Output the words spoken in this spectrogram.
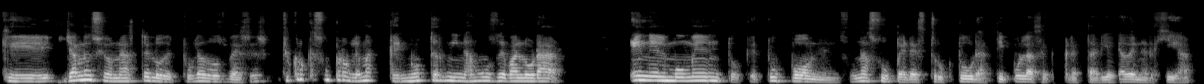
que ya mencionaste lo de Tula dos veces. Yo creo que es un problema que no terminamos de valorar. En el momento que tú pones una superestructura tipo la Secretaría de Energía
